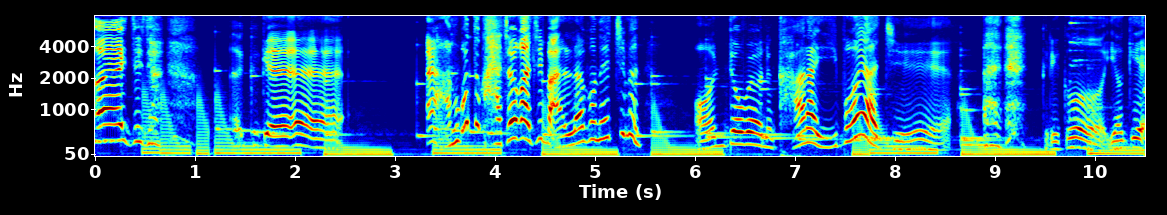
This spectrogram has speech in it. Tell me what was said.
아이 저, 저 아, 그게 아, 아무것도 가져가지 말라곤 했지만 언더웨어는 갈아 입어야지 아, 그리고 여기에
